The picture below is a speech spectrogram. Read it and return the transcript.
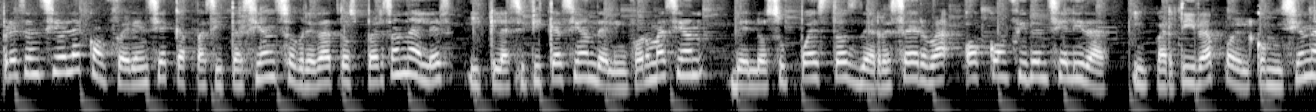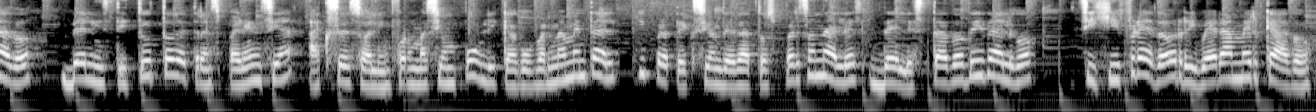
presenció la conferencia Capacitación sobre datos personales y clasificación de la información de los supuestos de reserva o confidencialidad, impartida por el comisionado del Instituto de Transparencia, Acceso a la Información Pública Gubernamental y Protección de Datos Personales del Estado de Hidalgo, Sigifredo Rivera Mercado.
